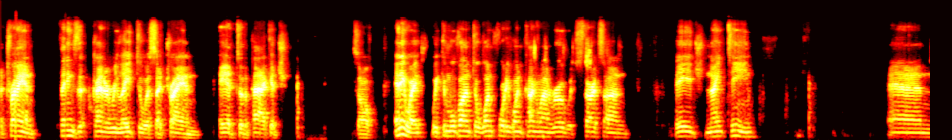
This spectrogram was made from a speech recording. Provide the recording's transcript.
I try and things that kind of relate to us, I try and add to the package. So anyway, we can move on to 141 Congamond Road, which starts on page 19. And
